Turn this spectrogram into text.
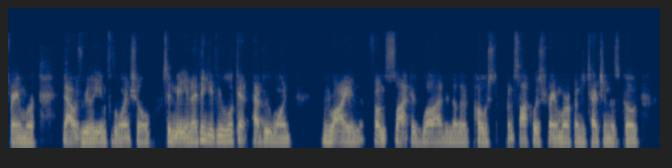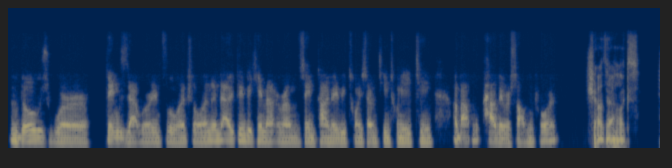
framework that was really influential to me. And I think if you look at everyone, Ryan from Slack as well had another post on SOCless framework on detection as code. Those were things that were influential. And I think they came out around the same time, maybe 2017, 2018, about how they were solving for it. Shout out to Alex.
